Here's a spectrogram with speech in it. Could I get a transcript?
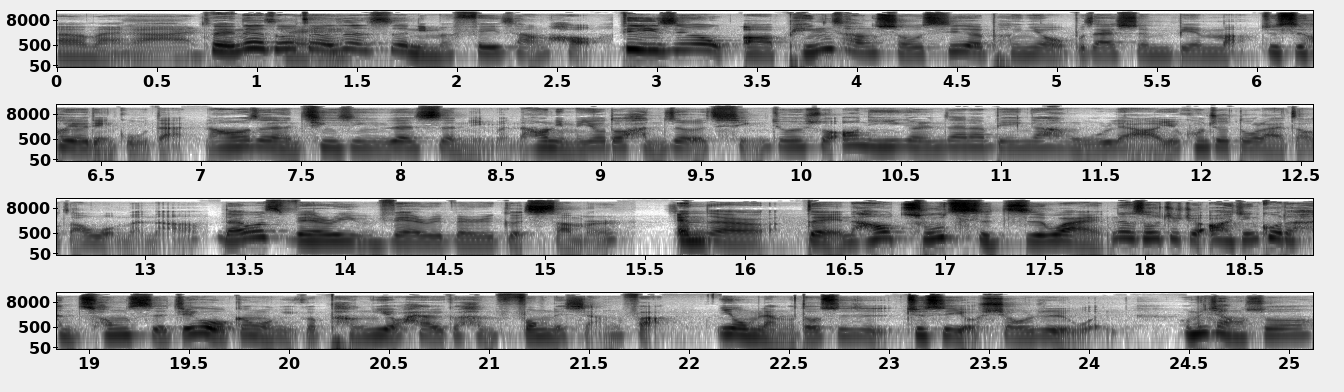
Oh my god！对，那个时候真的认识了你们非常好。第一是因为啊、呃，平常熟悉的朋友不在身边嘛，就是会有点孤单。然后真的很庆幸认识了你们，然后你们又都很热情，就会说哦，你一个人在那边应该很无聊啊，有空就多来找找我们啊。That was very very very good summer。真的对，然后除此之外，那时候就觉得哦，已经过得很充实。结果我跟我一个朋友还有一个很疯的想法，因为我们两个都是日，就是有修日文。我们想说，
